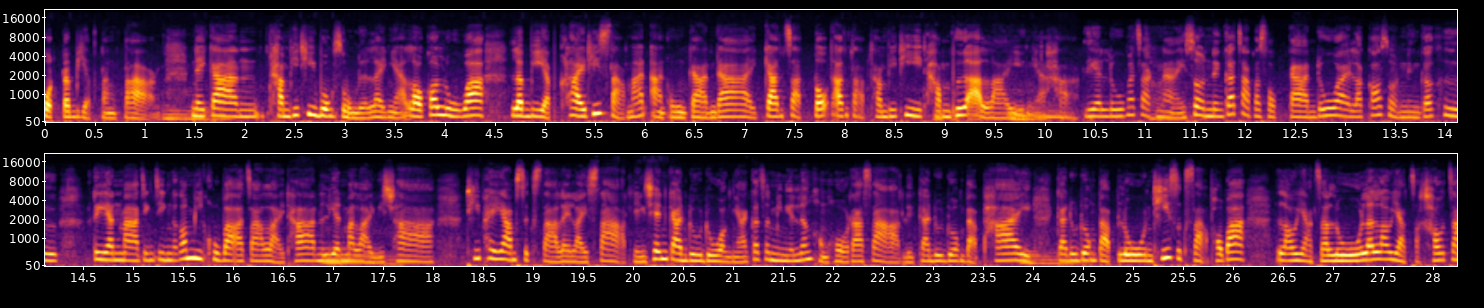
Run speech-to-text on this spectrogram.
กฎระเบียบต่างอืมๆในการทำพิธีบวงสรวงหรืออะไรเงี้ยเราก็รู้ว่าระเบียบใครที่สามารถอ่านองค์การได้ การจัดโต๊ะการจัดทำพิธีทำเพื่ออะไรอย่างเงี้ยค่ะ เรียนรู้มาจากไหนส่วนหนึ่งก็จากประสบการณ์ด้วย แล้วก็ส่วนหนึ่งก็คือเรียนมาจริงๆแล้วก็มีครูบาอาจารย์หลายท่าน เรียนมาหลายวิชา ที่พยายามศึกษาหลายๆศาสตร์ อย่างเช่น การดูดวงเนี้ยก็จะมีในเรื่องของโหราศาสตร์ หรือการดูดวงแบบไพ่อืมการดูดวงแบบรูนที่ศึกษา เพราะว่าเราอยากจะรู้และเราอยากจะเข้าใจ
